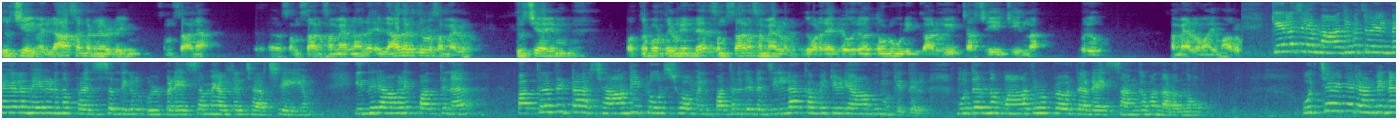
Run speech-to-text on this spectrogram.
തീർച്ചയായും എല്ലാ സംഘടനകളുടെയും സംസ്ഥാന സംസ്ഥാന സമ്മേളനം അല്ല എല്ലാ തരത്തിലുള്ള സമ്മേളനം. തീർച്ചയായും പത്രപ്രവർത്തക യൂണിയന്റെ സംസ്ഥാന സമ്മേളനം ഇത് വളരെ ഗൗരവത്തോടു കൂടി കാണുകയും ചർച്ച ചെയ്യുകയും ചെയ്യുന്ന ഒരു സമ്മേളനമായി മാറും. കേരളത്തിലെ മാധ്യമ തൊഴിൽ മേഖല നേരിടുന്ന പ്രതിസന്ധികൾ ഉൾപ്പെടെ സമ്മേളനത്തിൽ ചർച്ച ചെയ്യും. ഇന്ന് രാവിലെ പത്തിന് പത്തനംതിട്ട ശാന്തി ടൂറിസ്റ്റ് ഹോമിൽ പത്തനംതിട്ട ജില്ലാ കമ്മിറ്റിയുടെ ആഭിമുഖ്യത്തിൽ മുതിർന്ന മാധ്യമ പ്രവർത്തകരുടെ സംഗമം നടന്നു. ഉച്ചകഴിഞ്ഞ് രണ്ടിന്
